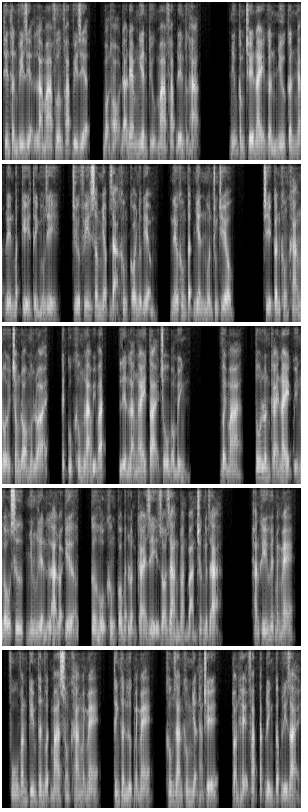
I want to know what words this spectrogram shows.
Thiên thần vi diện là ma phương pháp vi diện, bọn họ đã đem nghiên cứu ma pháp đến cực hạn. Những cấm chế này gần như cân nhắc đến bất kỳ tình huống gì, trừ phi xâm nhập giả không có nhược điểm, nếu không tất nhiên muốn chúng chiêu. Chỉ cần không kháng nổi trong đó một loại, kết cục không là bị bắt, liền là ngay tại chỗ bỏ mình. Vậy mà, tô luân cái này quỷ ngẫu sư nhưng liền là loại kia, cơ hồ không có bất luận cái gì rõ ràng đoạn bản trước nghiệp giả. Hắn khí huyết mạnh mẽ, phù văn kim thân vật ma song kháng mạnh mẽ, tinh thần lực mạnh mẽ, không gian không nhận hạn chế, toàn hệ pháp tác đỉnh cấp lý giải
